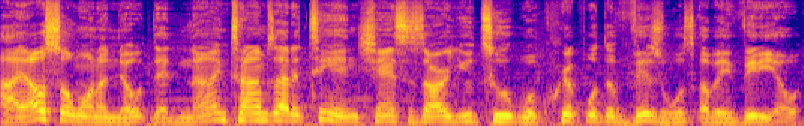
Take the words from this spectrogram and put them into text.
I also want to note that 9 times out of 10, chances are YouTube will cripple the visuals of a video.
